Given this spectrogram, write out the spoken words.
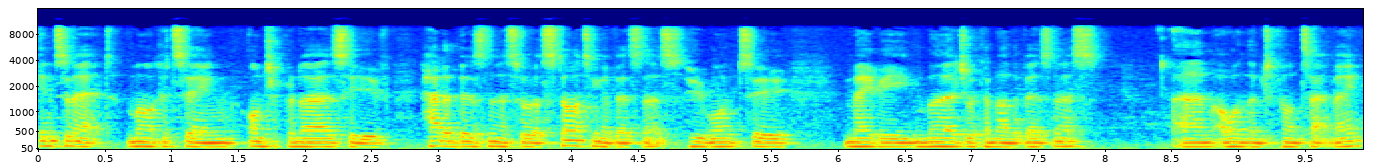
internet marketing entrepreneurs who've had a business or are starting a business who want to maybe merge with another business. Um, I want them to contact me.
